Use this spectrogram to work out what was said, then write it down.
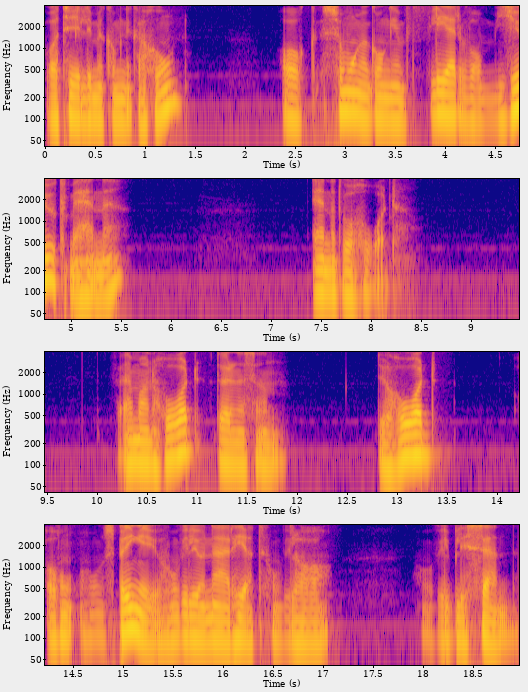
vara tydlig med kommunikation och så många gånger fler vara mjuk med henne än att vara hård. För är man hård, då är det nästan du är hård och hon, hon springer ju, hon vill ju närhet, hon vill ha hon vill bli sedd.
